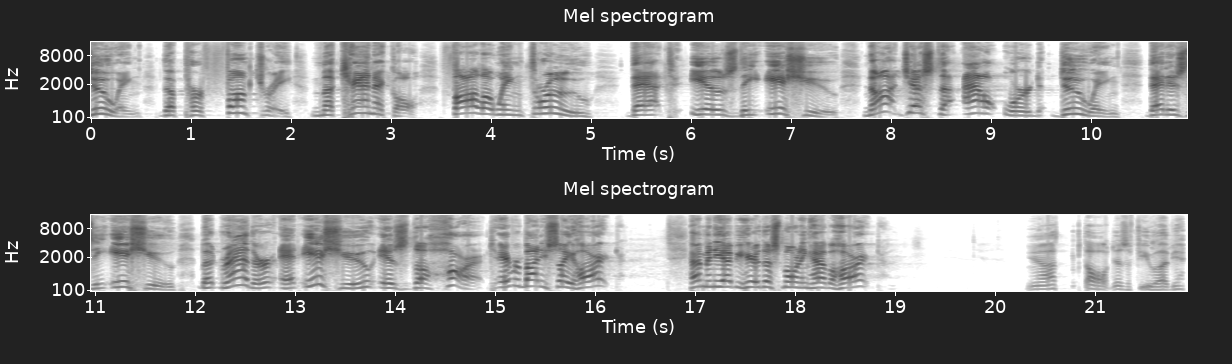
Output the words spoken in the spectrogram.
doing, the perfunctory, mechanical, following through that is the issue. Not just the outward doing that is the issue, but rather at issue is the heart. Everybody say heart. How many of you here this morning have a heart? Yeah, I thought there's a few of you.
